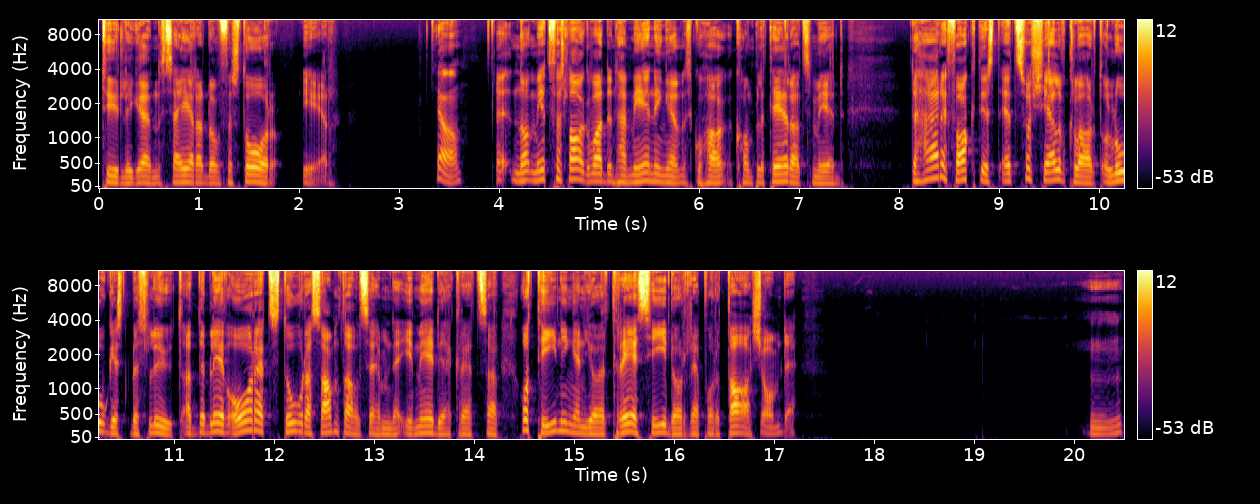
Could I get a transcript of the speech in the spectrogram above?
tydligen säger att de förstår er. Ja. Eh, nå, Mitt förslag var att den här meningen skulle ha kompletterats med det här är faktiskt ett så självklart och logiskt beslut att det blev årets stora samtalsämne i mediekretsar och tidningen gör tre sidor reportage om det. Mm.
